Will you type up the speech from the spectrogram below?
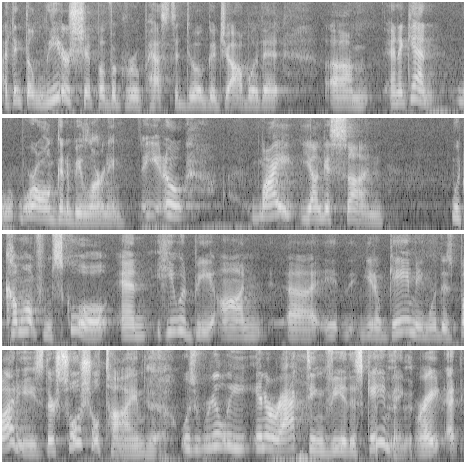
I think the leadership of a group has to do a good job with it. Um, and again, we're, we're all going to be learning. You know, my youngest son would come home from school and he would be on uh, you know gaming with his buddies their social time yeah. was really interacting via this gaming right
